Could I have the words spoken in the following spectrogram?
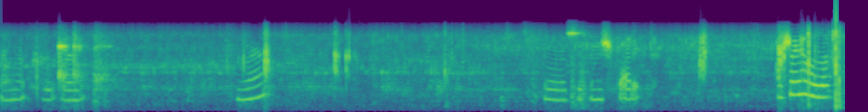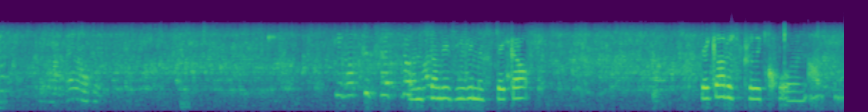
And that's it right here. Yeah, it's the finished product. I'll show you how it looks. When somebody's using the stakeout. Stakeout is pretty cool and awesome.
